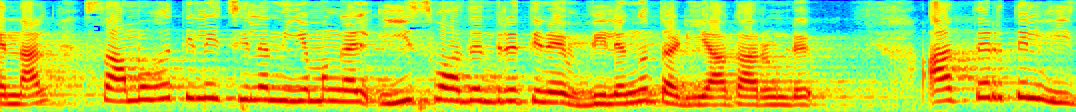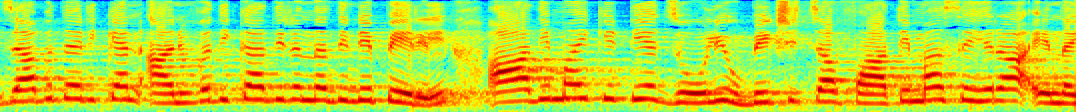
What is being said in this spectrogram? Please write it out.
എന്നാൽ സമൂഹത്തിലെ ചില നിയമങ്ങൾ ഈ സ്വാതന്ത്ര്യത്തിന് വിലങ്ങുതടിയാകാറുണ്ട്. അത്തരത്തിൽ ഹിജാബ് ധരിക്കാൻ അനുവദിക്കാതിരുന്നതിന്റെ പേരിൽ ആദ്യമായി കിട്ടിയ ജോലി ഉപേക്ഷിച്ച ഫാത്തിമ സെഹ്റ എന്ന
